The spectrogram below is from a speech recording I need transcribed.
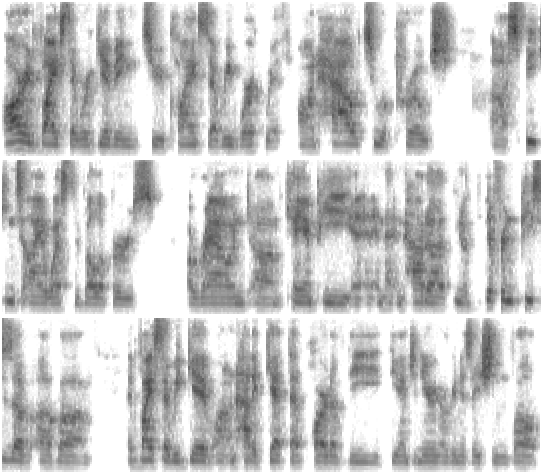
our advice that we're giving to clients that we work with on how to approach uh, speaking to iOS developers around um, KMP and, and, how to, you know, different pieces of, of um, advice that we give on how to get that part of the, the engineering organization involved.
